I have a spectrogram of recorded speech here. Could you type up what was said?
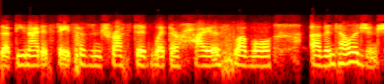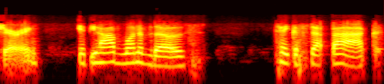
that the United States has entrusted with their highest level of intelligence sharing. If you have one of those take a step back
